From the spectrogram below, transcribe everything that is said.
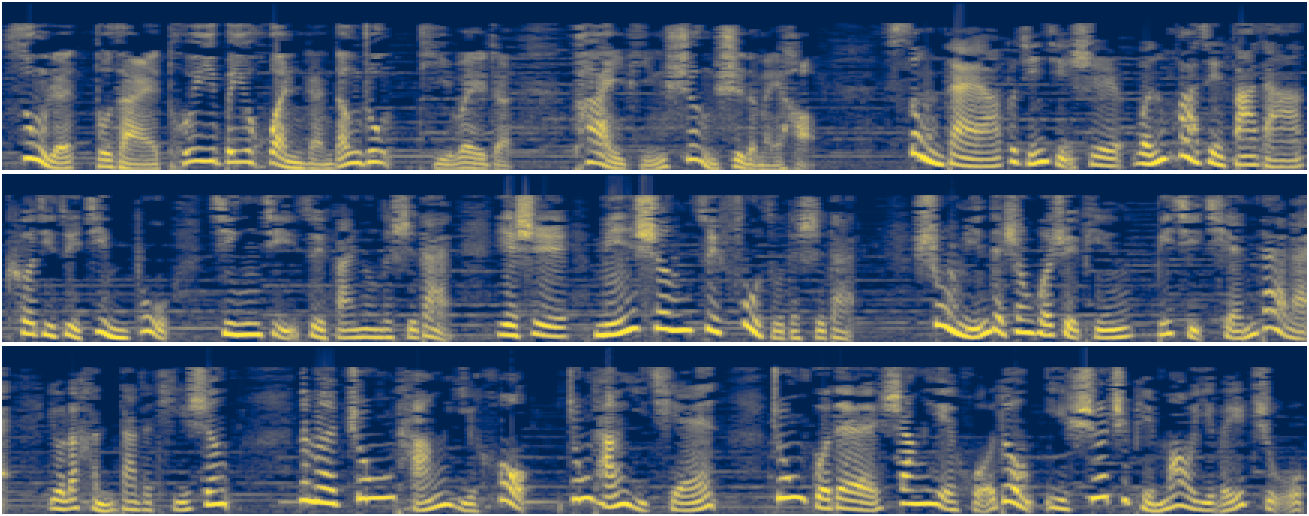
宋人都在推杯换盏当中体味着太平盛世的美好。宋代啊，不仅仅是文化最发达、科技最进步、经济最繁荣的时代，也是民生最富足的时代。庶民的生活水平比起前代来有了很大的提升。那么中唐以后、中唐以前，中国的商业活动以奢侈品贸易为主，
